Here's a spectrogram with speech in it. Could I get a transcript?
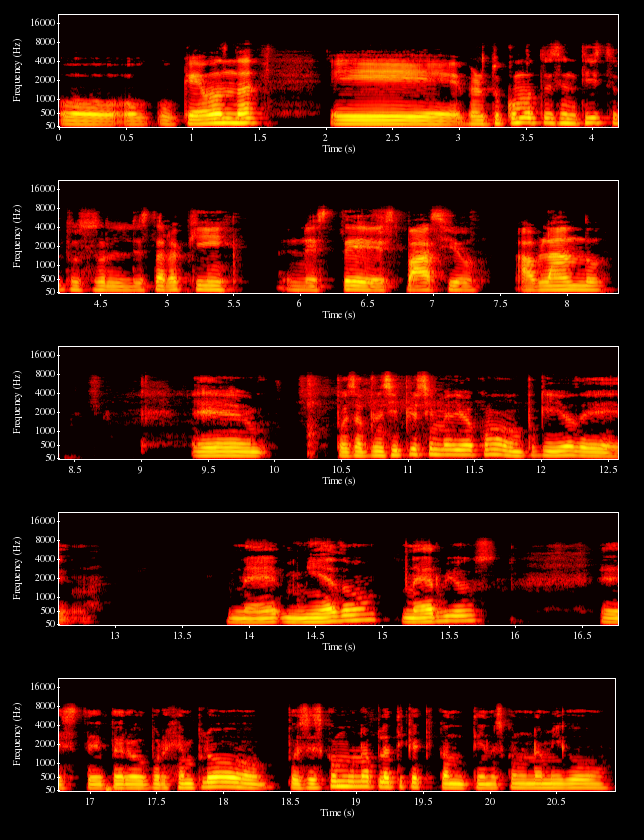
o, o- o qué onda, eh, pero tú cómo te sentiste, pues, al estar aquí en este espacio hablando? Eh, pues al principio sí me dio como un poquillo de miedo, nervios, este, pero por ejemplo, pues es como una plática que cuando tienes con un amigo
